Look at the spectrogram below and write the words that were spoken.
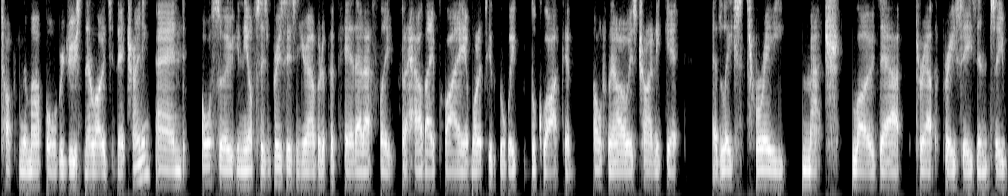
topping them up or reducing their loads in their training. And also in the off-season, pre-season, you're able to prepare that athlete for how they play and what a typical week would look like. And ultimately, I always trying to get at least three match loads out throughout the pre-season. So you,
